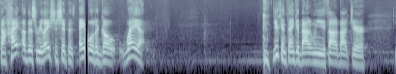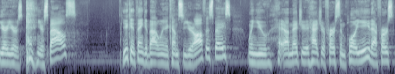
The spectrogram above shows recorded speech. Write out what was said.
the height of this relationship is able to go way up. You can think about it when you thought about your your, your, your spouse. You can think about it when it comes to your office space, when you uh, met you, had your first employee, that first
